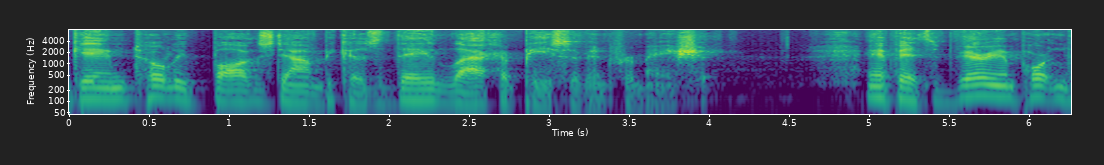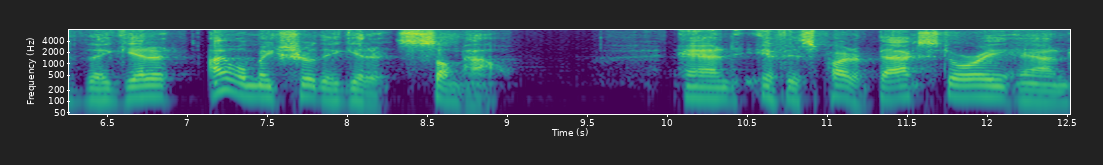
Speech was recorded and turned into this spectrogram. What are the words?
game totally bogs down because they lack a piece of information. If it's very important that they get it, I will make sure they get it somehow. And if it's part of backstory and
